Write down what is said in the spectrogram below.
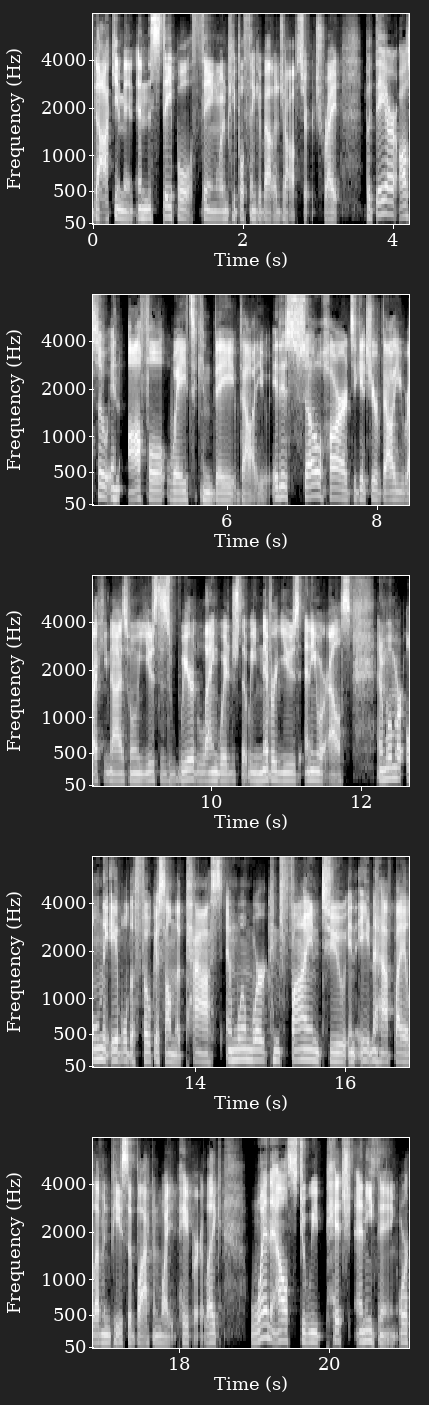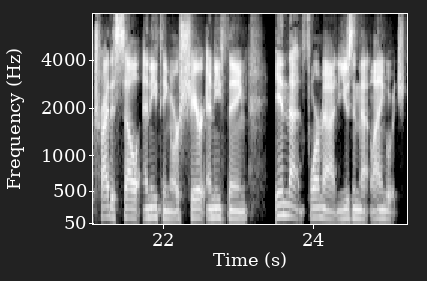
document and the staple thing when people think about a job search, right? But they are also an awful way to convey value. It is so hard to get your value recognized when we use this weird language that we never use anywhere else. And when we're only able to focus on the past and when we're confined to an eight and a half by 11 piece of black and white paper. Like, when else do we pitch anything or try to sell anything or share anything in that format using that language.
